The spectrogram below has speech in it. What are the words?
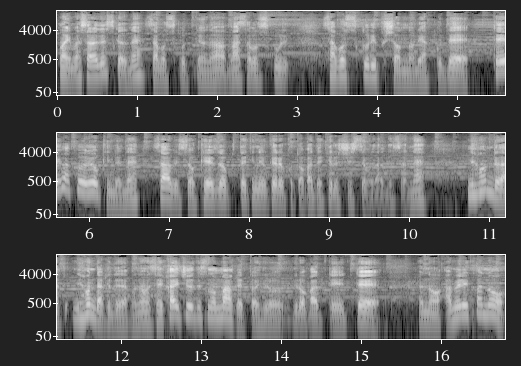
まあ今更ですけどね、サブスクっていうのは、まあサブスクリ、サブスクリプションの略で、定額料金でね、サービスを継続的に受けることができるシステムなんですよね。日本でだけ、日本だけでなく、世界中でそのマーケットが広広がっていて、あの、アメリカの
